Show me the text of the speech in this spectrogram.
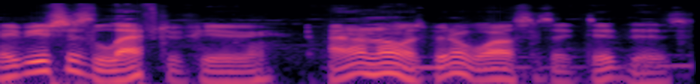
Maybe it's just left of here. I don't know, it's been a while since I did this.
